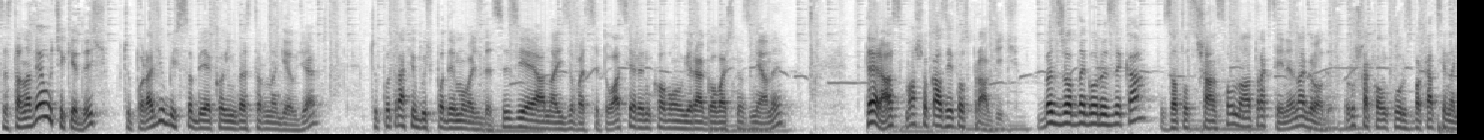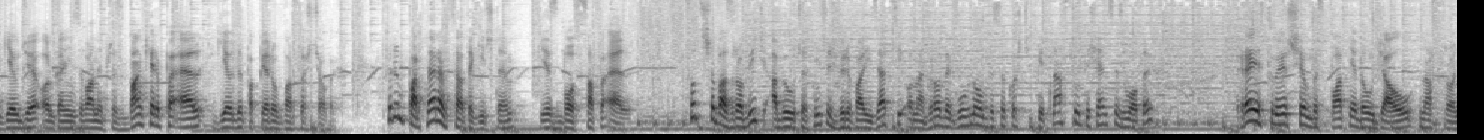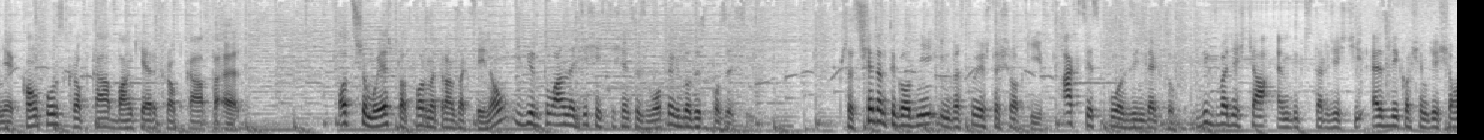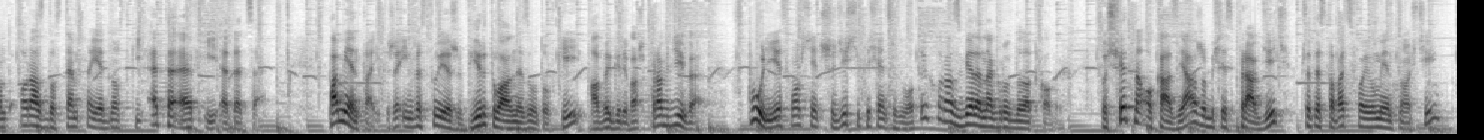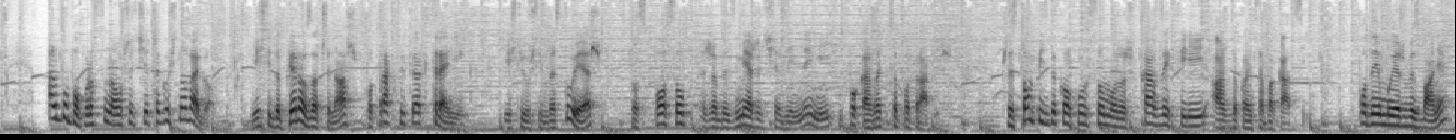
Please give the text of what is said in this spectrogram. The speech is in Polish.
Zastanawiało Cię kiedyś, czy poradziłbyś sobie jako inwestor na giełdzie? Czy potrafiłbyś podejmować decyzje, analizować sytuację rynkową i reagować na zmiany? Teraz masz okazję to sprawdzić. Bez żadnego ryzyka, za to z szansą na atrakcyjne nagrody. Rusza konkurs Wakacje na giełdzie organizowany przez Bankier.pl i Giełdy Papierów Wartościowych, którym partnerem strategicznym jest Bossa.pl. Co trzeba zrobić, aby uczestniczyć w rywalizacji o nagrodę główną w wysokości 15 tysięcy złotych? Rejestrujesz się bezpłatnie do udziału na stronie konkurs.bankier.pl. Otrzymujesz platformę transakcyjną i wirtualne 10 tysięcy złotych do dyspozycji. Przez 7 tygodni inwestujesz te środki w akcje spółek z indeksów WIG20, MWIG40, SWIG80 oraz dostępne jednostki ETF i ETC. Pamiętaj, że inwestujesz w wirtualne złotówki, a wygrywasz prawdziwe. W puli jest łącznie 30 tysięcy złotych oraz wiele nagród dodatkowych. To świetna okazja, żeby się sprawdzić, przetestować swoje umiejętności albo po prostu nauczyć się czegoś nowego. Jeśli dopiero zaczynasz, potraktuj to jak trening. Jeśli już inwestujesz, to sposób, żeby zmierzyć się z innymi i pokazać, co potrafisz. Przystąpić do konkursu możesz w każdej chwili, aż do końca wakacji. Podejmujesz wyzwanie?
